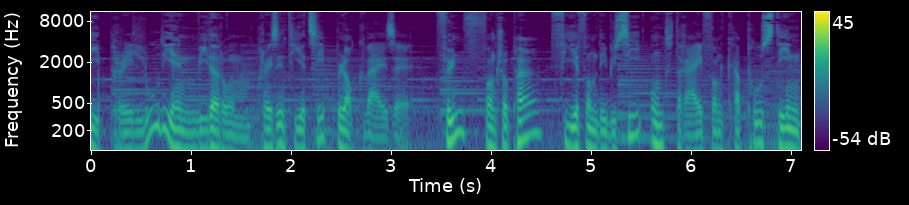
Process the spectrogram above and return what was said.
Die Präludien wiederum präsentiert sie blockweise. Fünf von Chopin, vier von Debussy und drei von Kapustin,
